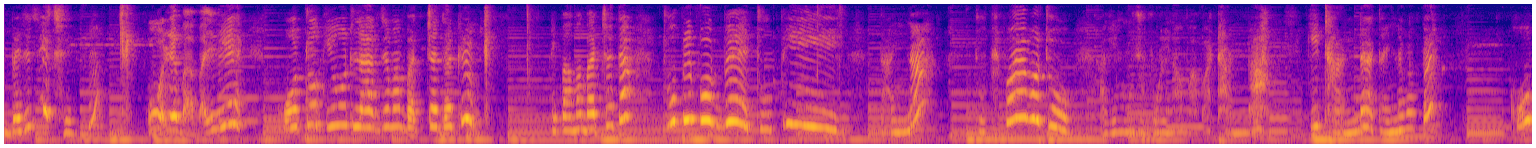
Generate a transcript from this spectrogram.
বেঁধে দিয়েছে ওরে বাবা রে, কত কিউট লাগছে আমার বাচ্চাটাকে। এবার আমার বাচ্চাটা টুপি পরবে, টুপি। তাই না? টুপি পরাবো তো। আগে মুজু পরে নাও বাবা, ঠান্ডা। কি ঠান্ডা, তাই না বাবা? খুব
